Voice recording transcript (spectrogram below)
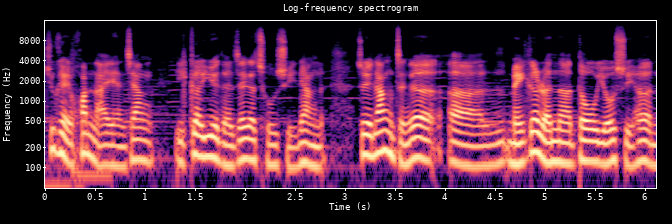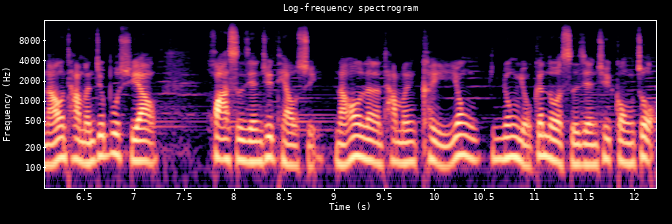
就可以换来很像一个月的这个。储水量的，所以让整个呃每个人呢都有水喝，然后他们就不需要花时间去挑水，然后呢他们可以用拥有更多时间去工作，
